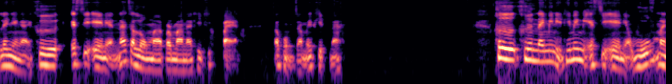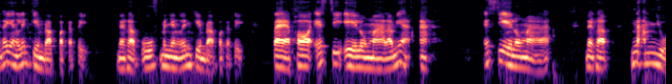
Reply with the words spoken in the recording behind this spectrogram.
เล่นยังไง คือ SCA เนี่ยน่าจะลงมาประมาณนาทีที่ 8 ถ้าผมจำไม่ผิดนะ คือคือในมินิที่ไม่มี SGA เนี่ย Wolf มันก็ยังเล่นเกมรับปกตินะครับ Wolf มันยังเล่นเกมรับปกติ แต่พอ SGA ลงมาแล้วเนี่ยอะ SGA ลงมาแล้วนะครับนำอยู่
